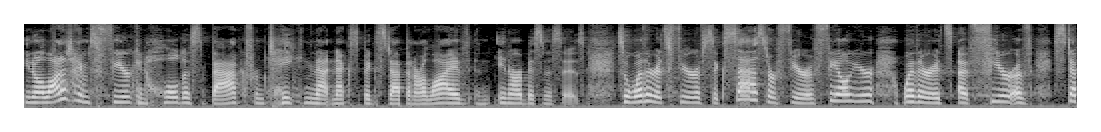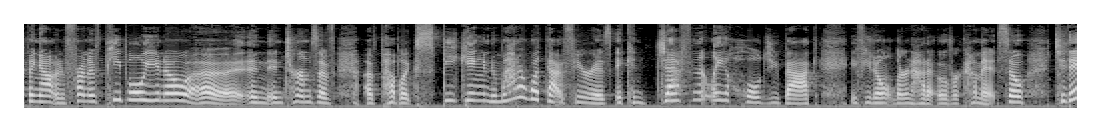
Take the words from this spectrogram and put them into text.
You know, a lot of times fear can hold us back from taking that next big step in our lives and in our businesses. So, whether it's fear of success or fear of failure, whether it's a fear of stepping out in front of people, you know, uh, in, in terms of, of public speaking, no matter what that fear is, it can definitely hold you back if you don't learn how to overcome it. So, Today,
